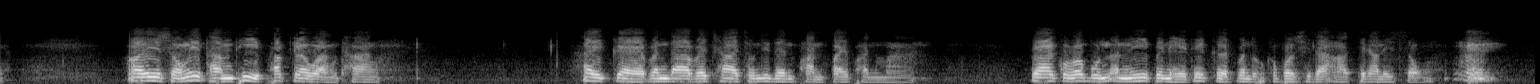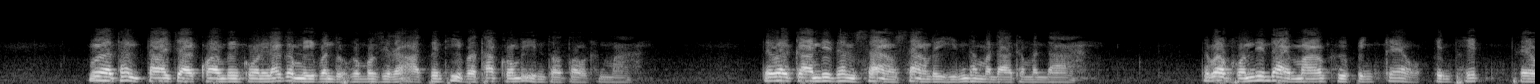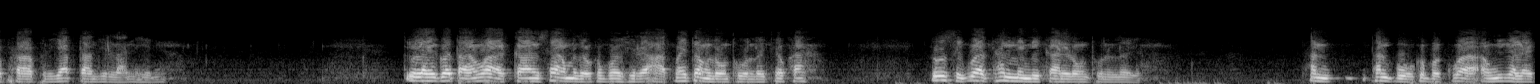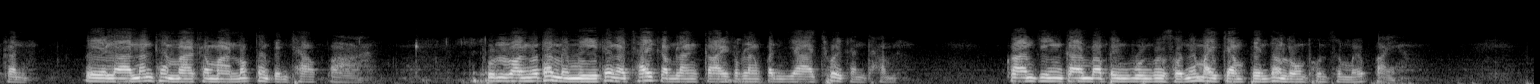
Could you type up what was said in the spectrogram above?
อริสงนี้ทำที่พักระหว่างทาง ให้แก่บรรดาประชาชนที่เดินผ่านไปผ่านมาปรากฏว่าบุญอันนี้เป็นเหตุให้เกิดบรรลุกบศิลาอาจเป็นอานิสงส์เมื่อท่านตายจากความเป็นคนแล้วก็มีบรรลุกบศิลาอาจเป็นที่ประทับของพระอินทร์ต่อๆกันมา แต่ว่าการที่ท่านสร้างสร้างโดยหินธรรมดาธรรมดา แต่ว่าผลที่ได้มาก็คือเป็นแก้ว เป็นเพชรแพรวพราพยับตามที่หลานเห็นจุไรก็ถามว่าการสร้างมรดกกบศิลาอาจไม่ต้องลงทุนเลยเจ้าคะรู้สึกว่าท่านไม่มีการลงทุนเลย ท่านท่านปู่ก็บอกว่าเอางี้ก็แล้วกัน เวลานั้นท่านมาขมานพท่านเป็นชาวป่า ทุนรอนของท่านไม่มีท่านก็ใช้กำลังกายกำลังปัญญาช่วยกันทำ ความจริงการบำเพ็ญบุญกุศลนั้นไม่จำเป็นต้องลงทุนเสมอไป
